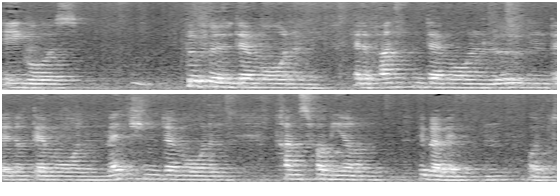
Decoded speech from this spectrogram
Egos, Büffeldämonen, Elefantendämonen, Löwendämonen, Menschendämonen transformieren, überwinden und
